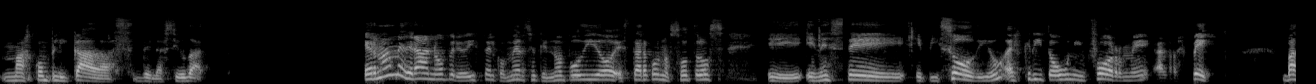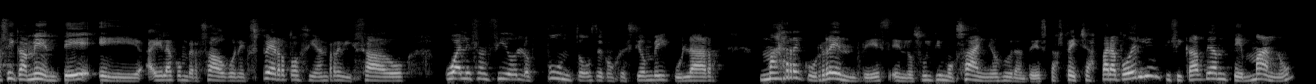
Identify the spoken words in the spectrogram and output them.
más complicadas de la ciudad. Hernán Medrano, periodista del comercio, que no ha podido estar con nosotros eh, en este episodio, ha escrito un informe al respecto. Básicamente, eh, él ha conversado con expertos y han revisado cuáles han sido los puntos de congestión vehicular más recurrentes en los últimos años durante estas fechas para poder identificar de antemano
